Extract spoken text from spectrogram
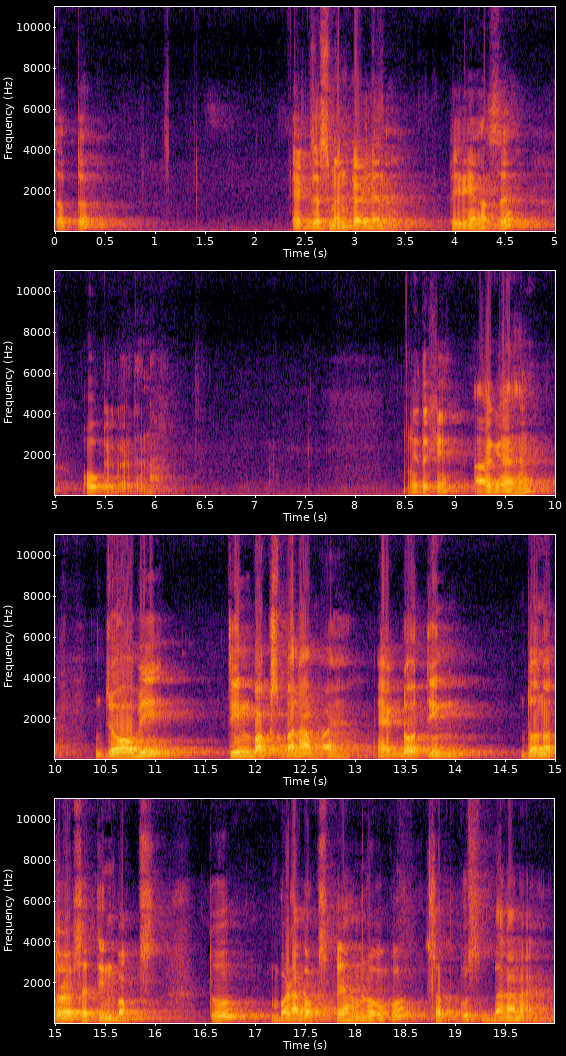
तब तक एडजस्टमेंट कर लेना। फिर यहाँ से ओके कर देना। ये देखिए, आ गया है। जो अभी तीन बॉक्स बना हुआ है, एक, दो, तीन, दोनों तरफ़ से तीन बॉक्स तो बड़ा बॉक्स पे हम लोगों को सब कुछ बनाना है।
